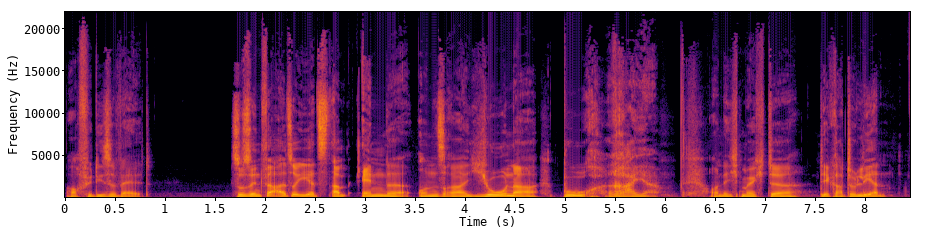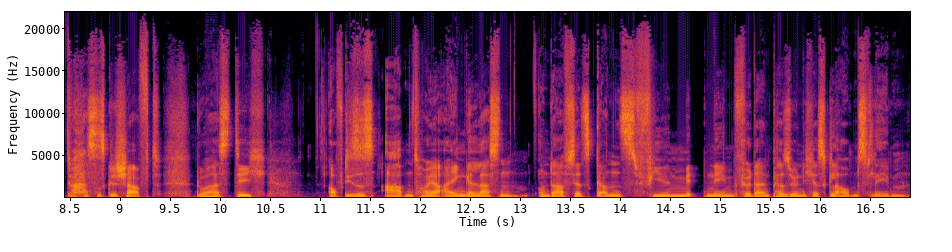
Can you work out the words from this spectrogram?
auch für diese Welt. So sind wir also jetzt am Ende unserer Jona-Buchreihe. Und ich möchte dir gratulieren. Du hast es geschafft. Du hast dich auf dieses Abenteuer eingelassen und darfst jetzt ganz viel mitnehmen für dein persönliches Glaubensleben.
